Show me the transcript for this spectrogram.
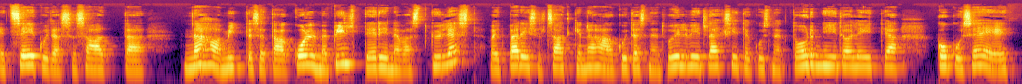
et see, kuidas sa saad näha mitte seda kolme pilti erinevast küljest, vaid päriselt saadki näha, kuidas need võlvid läksid ja kus need tornid olid ja kogu see, et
